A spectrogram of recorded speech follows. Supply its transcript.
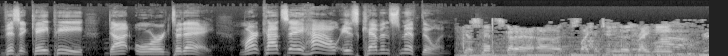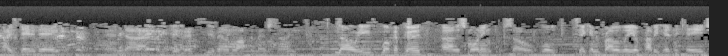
Visit kp.org today. Mark Kotsay, how is Kevin Smith doing? Yeah, Smith's got a, slight contusion to his right knee. Uh, he's day to day, and uh, be available off the bench tonight. No, he woke up good uh, this morning, so we'll take him probably. He'll probably hit in the cage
